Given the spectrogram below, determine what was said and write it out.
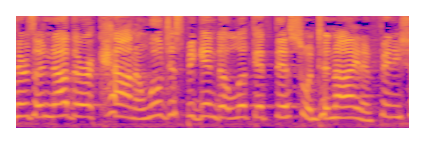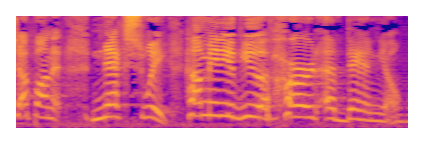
There's another account and we'll just begin to look at this one tonight and finish up on it next week. How many of you have heard of Daniel?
